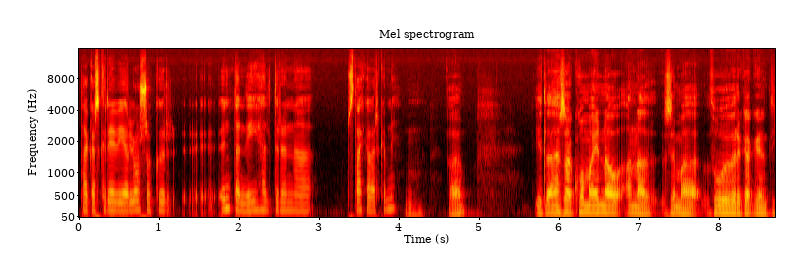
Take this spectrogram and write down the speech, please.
taka skrefi að losa okkur eh, undan því heldur en að stakka verkefni. Mm -hmm. Já, ég ætla að þess að koma inn á annað sem að þú hefur verið gaggrind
